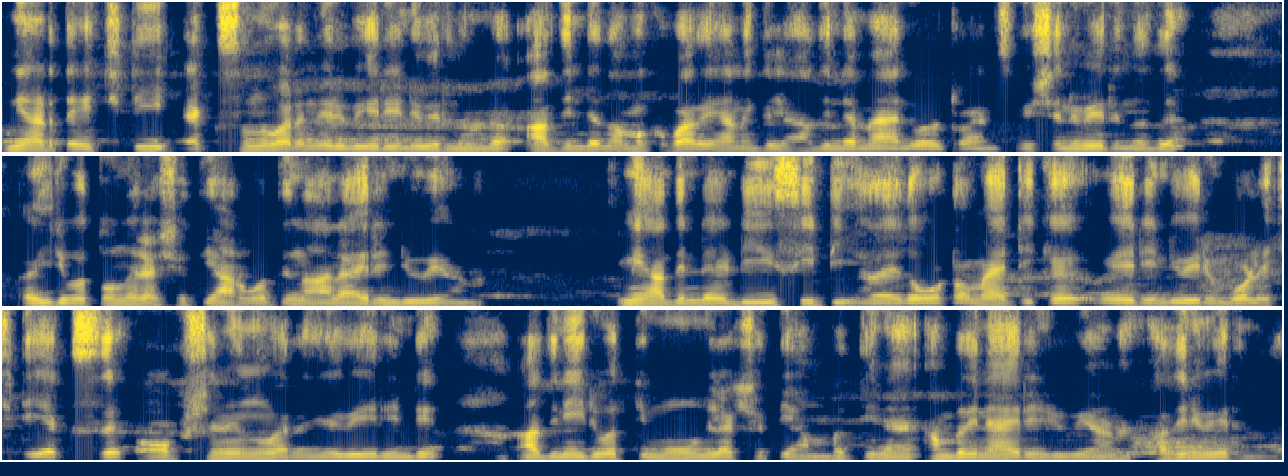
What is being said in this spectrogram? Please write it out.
ഇനി അടുത്ത എച്ച് ടി എക്സ് എന്ന് പറയുന്ന ഒരു വേരിയന്റ് വരുന്നുണ്ട്. അതിന്റെ നമുക്ക് പറയുകയാണെങ്കിൽ അതിന്റെ മാനുവൽ ട്രാൻസ്മിഷന് വരുന്നത് ഇരുപത്തൊന്ന് ലക്ഷത്തി അറുപത്തി നാലായിരം രൂപയാണ്. ഇനി അതിന്റെ ഡി സി ടി അതായത് ഓട്ടോമാറ്റിക് വേരിയന്റ് വരുമ്പോൾ എച്ച് ഡി എക്സ് ഓപ്ഷൻ എന്ന് പറയുന്ന വേരിയന്റ് അതിന് ഇരുപത്തി മൂന്ന് ലക്ഷത്തി അമ്പത്തിന അമ്പതിനായിരം രൂപയാണ് അതിന് വരുന്നത്.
